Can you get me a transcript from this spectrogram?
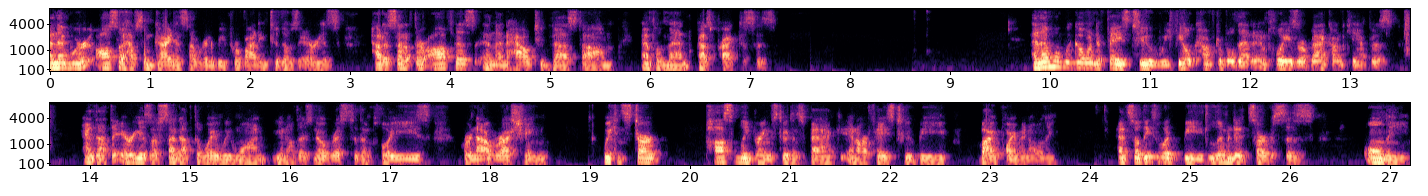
And then we also have some guidance that we're going to be providing to those areas, how to set up their office and then how to best um, implement best practices. And then when we go into phase two, we feel comfortable that employees are back on campus and that the areas are set up the way we want. You know, there's no risk to the employees. We're not rushing. We can start possibly bring students back in our phase 2B by appointment only. And so these would be limited services only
